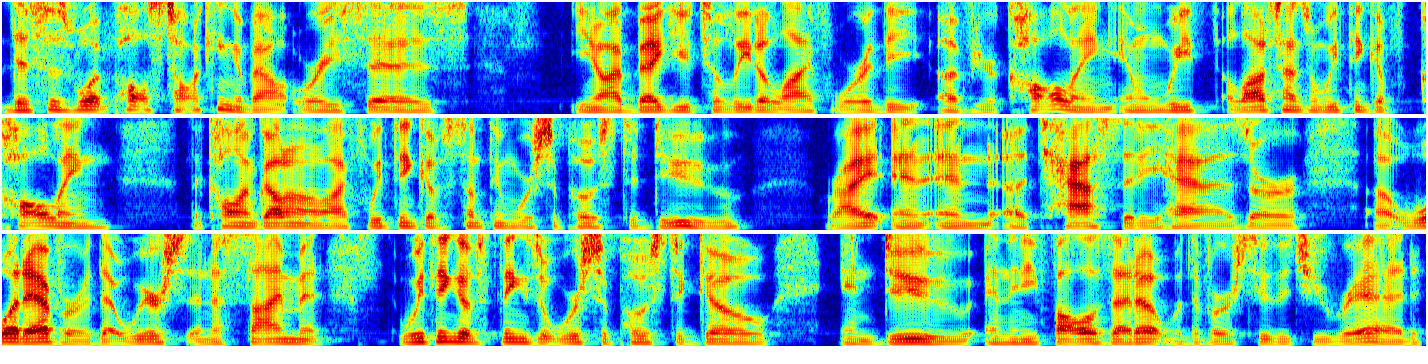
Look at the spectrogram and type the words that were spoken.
this is what Paul's talking about, where he says, you know, I beg you to lead a life worthy of your calling. And when we a lot of times when we think of calling, the calling of God on our life, we think of something we're supposed to do, right? And and a task that He has, or uh, whatever that we're an assignment. We think of things that we're supposed to go and do, and then He follows that up with the verse two that you read,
